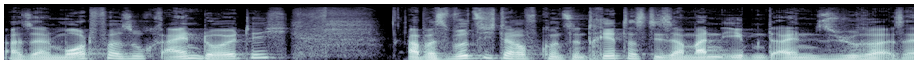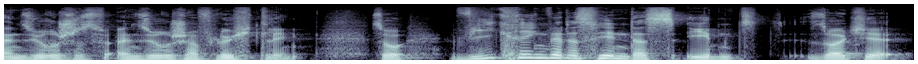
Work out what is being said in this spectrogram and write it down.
also ein Mordversuch eindeutig. Aber es wird sich darauf konzentriert, dass dieser Mann eben ein Syrer ist, ein, syrisches, ein syrischer Flüchtling. So, wie kriegen wir das hin, dass eben solche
